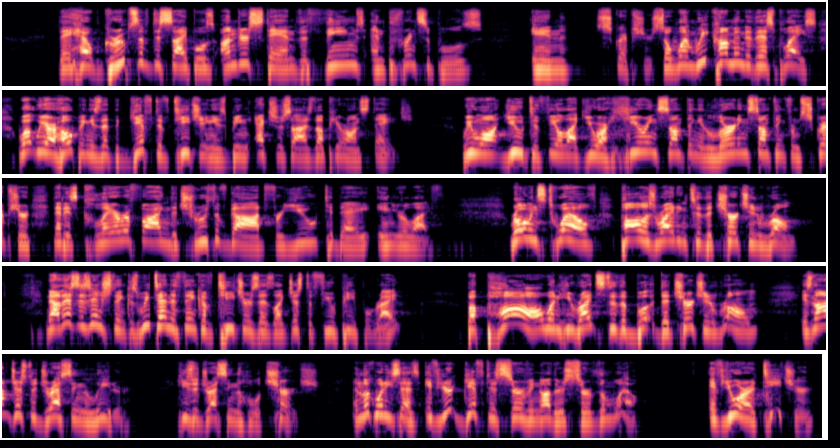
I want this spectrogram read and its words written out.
They help groups of disciples understand the themes and principles in Scripture. So when we come into this place, what we are hoping is that the gift of teaching is being exercised up here on stage. We want you to feel like you are hearing something and learning something from Scripture that is clarifying the truth of God for you today in your life. Romans 12, Paul is writing to the church in Rome. Now, this is interesting because we tend to think of teachers as like just a few people, right? But Paul, when he writes to the, the church in Rome, is not just addressing the leader he's addressing the whole church. And look what he says if your gift is serving others, serve them well. If you are a teacher,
